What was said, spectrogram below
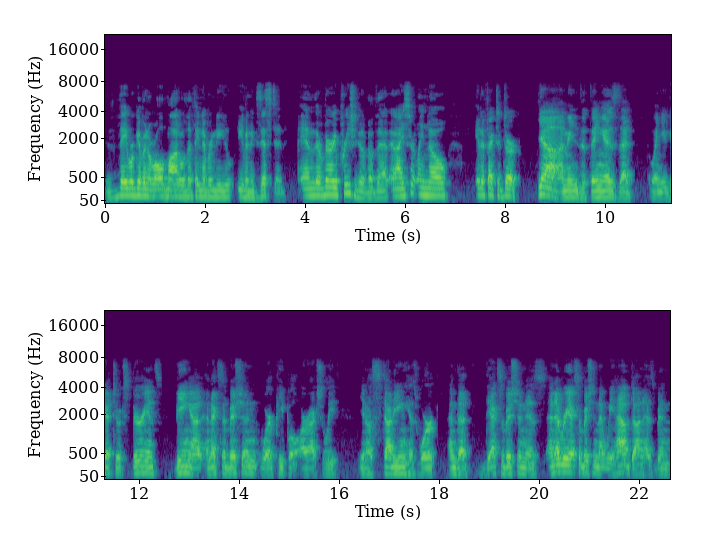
They were given a role model that they never knew even existed. And they're very appreciative of that. And I certainly know it affected Durk. Yeah, I mean, the thing is that when you get to experience being at an exhibition where people are actually, you know, studying his work and that the exhibition is, and every exhibition that we have done has been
